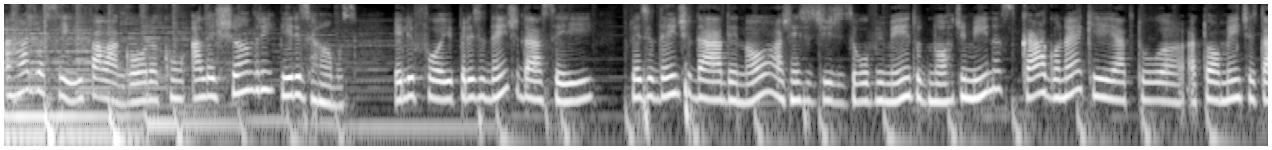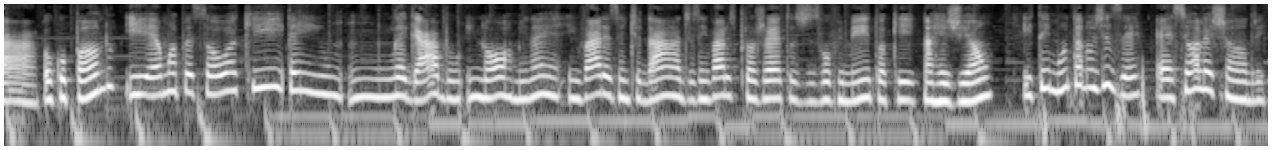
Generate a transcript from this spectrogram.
A Rádio ACI fala agora com Alexandre Pires Ramos. Ele foi presidente da ACI, presidente da ADENOR, Agência de Desenvolvimento do Norte de Minas, cargo né, que atua atualmente está ocupando, e é uma pessoa que tem um, um, legado enorme né, em várias entidades, em vários projetos de desenvolvimento aqui na região, e tem muito a nos dizer. É, seu Alexandre,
